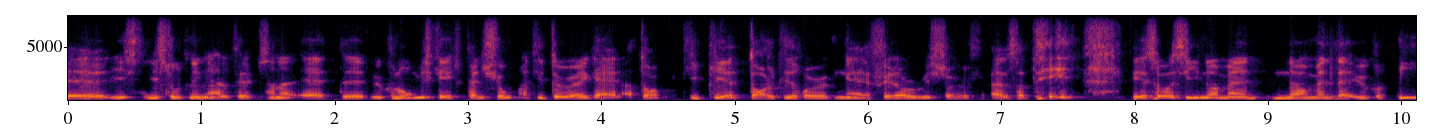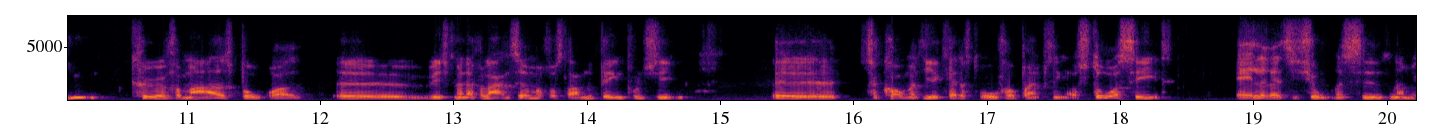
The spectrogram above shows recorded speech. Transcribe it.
øh, i, i slutningen af 90'erne, at øh, økonomiske ekspansioner, de dør ikke af alderdom, de bliver dolket i ryggen af Federal Reserve. Altså det, det er så at sige, når man, når man lader økonomien køre for meget af sporet, øh, hvis man er for lang tid om at få strammet pengepolitikken, øh, så kommer de her katastrofer og bremsninger. Og stort set alle recessioner siden den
